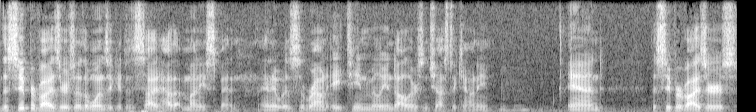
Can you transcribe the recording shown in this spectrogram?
the supervisors are the ones that get to decide how that money's spent, and it was around eighteen million dollars in Shasta County, Mm-hmm. and the supervisors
